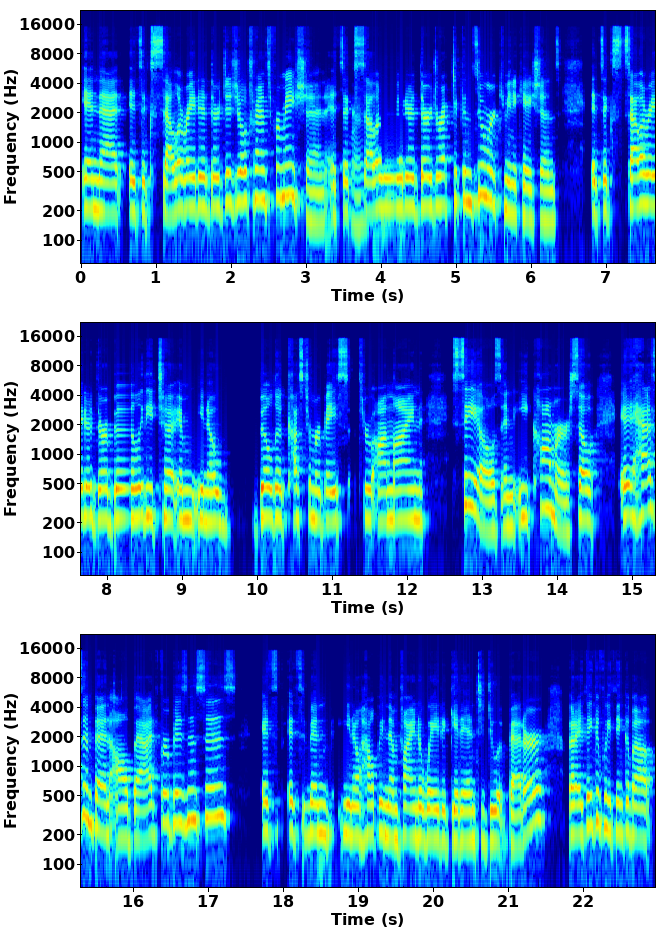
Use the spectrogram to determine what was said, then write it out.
in that it's accelerated their digital transformation. It's accelerated right. their direct to consumer communications. It's accelerated their ability to, you know, build a customer base through online sales and e-commerce. So it hasn't been all bad for businesses. It's it's been, you know, helping them find a way to get in to do it better. But I think if we think about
